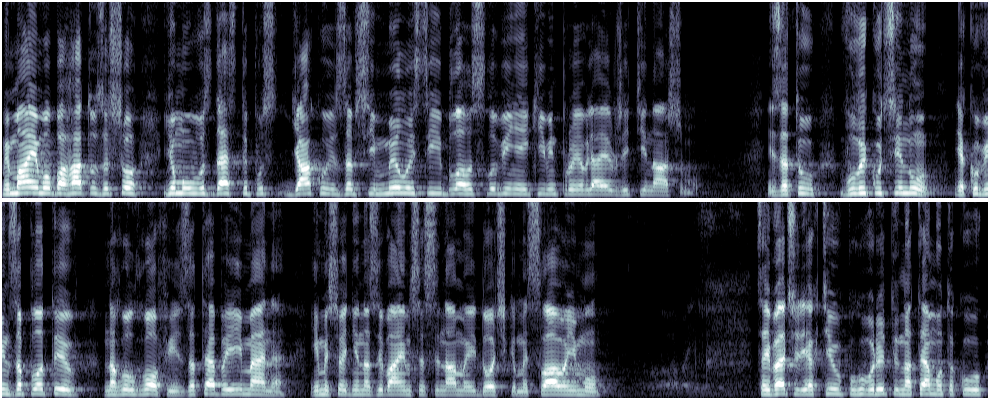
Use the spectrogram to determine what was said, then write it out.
Ми маємо багато за що йому воздести дякую за всі милості і благословіння, які він проявляє в житті нашому. І за ту велику ціну, яку він заплатив на Голгофі, за тебе і мене. І ми сьогодні називаємося синами і дочками. Слава йому! Цей вечір я хотів поговорити на тему таку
